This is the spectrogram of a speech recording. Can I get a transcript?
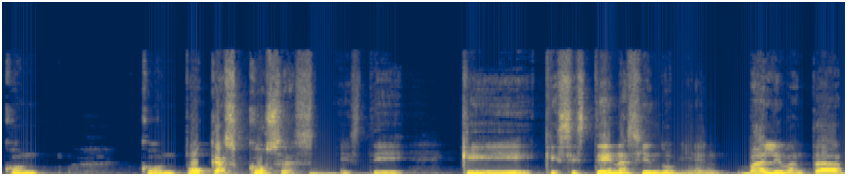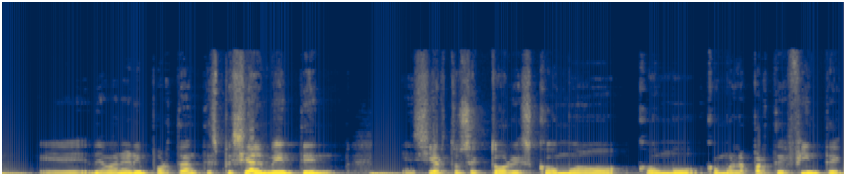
con, con pocas cosas este, que, que, se estén haciendo bien va a levantar de manera importante, especialmente en, en ciertos sectores como, como, como la parte de fintech.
